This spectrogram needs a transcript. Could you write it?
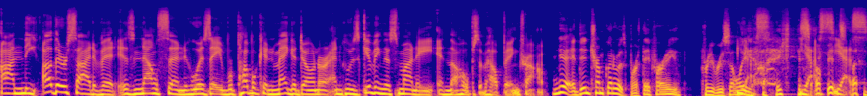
on the other side of it is Nelson, who is a Republican mega donor and who's giving this money in the hopes of helping Trump. Yeah, and didn't Trump go to his birthday party pretty recently? Yes, yes, yes,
